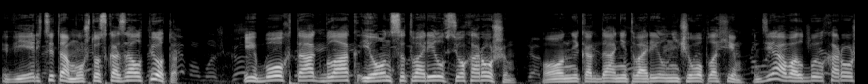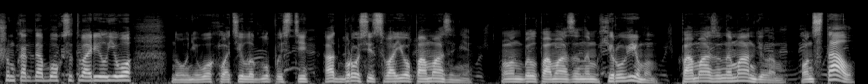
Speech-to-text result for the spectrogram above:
верьте тому, что сказал Петр. И Бог так благ, и Он сотворил все хорошим. Он никогда не творил ничего плохим. Дьявол был хорошим, когда Бог сотворил его, но у него хватило глупости отбросить свое помазание. Он был помазанным херувимом, помазанным ангелом. Он стал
